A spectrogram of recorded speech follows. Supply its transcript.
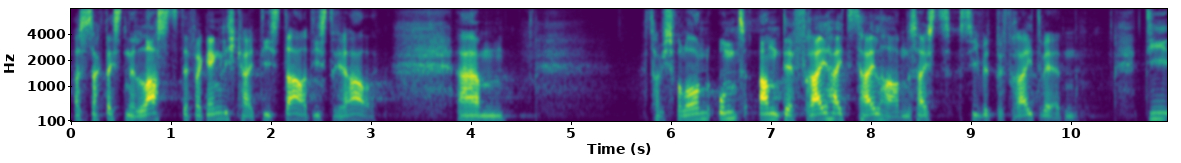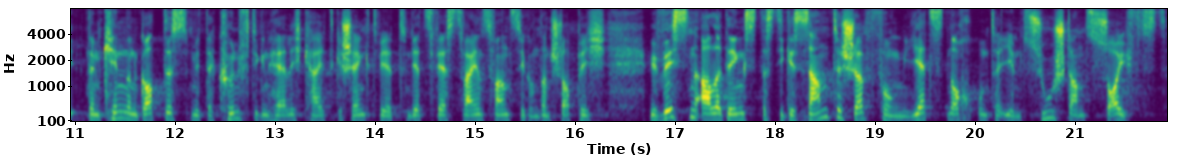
Also sagt, da ist eine Last der Vergänglichkeit, die ist da, die ist real. Ähm, jetzt habe ich es verloren. Und an der Freiheit teilhaben, das heißt, sie wird befreit werden die den Kindern Gottes mit der künftigen Herrlichkeit geschenkt wird. Und jetzt Vers 22 und dann stoppe ich. Wir wissen allerdings, dass die gesamte Schöpfung jetzt noch unter ihrem Zustand seufzt,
